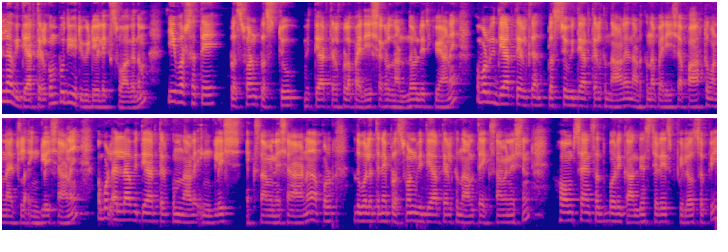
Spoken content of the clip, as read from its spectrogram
എല്ലാ വിദ്യാർത്ഥികൾക്കും പുതിയൊരു വീഡിയോയിലേക്ക് സ്വാഗതം. ഈ വർഷത്തെ പ്ലസ് വൺ പ്ലസ് ടു വിദ്യാർത്ഥികൾക്കുള്ള പരീക്ഷകൾ നടന്നുകൊണ്ടിരിക്കുകയാണ്. അപ്പോൾ വിദ്യാർത്ഥികൾക്ക് പ്ലസ് ടു വിദ്യാർത്ഥികൾക്ക് നാളെ നടക്കുന്ന പരീക്ഷ പാർട്ട് വൺ ആയിട്ടുള്ള ഇംഗ്ലീഷ് ആണ്. അപ്പോൾ എല്ലാ വിദ്യാർത്ഥികൾക്കും നാളെ ഇംഗ്ലീഷ് എക്സാമിനേഷൻ ആണ്. അപ്പോൾ അതുപോലെ തന്നെ പ്ലസ് വൺ വിദ്യാർത്ഥികൾക്ക് നാളത്തെ എക്സാമിനേഷൻ ഹോം സയൻസ് അതുപോലെ ഗാന്ധിയൻ സ്റ്റഡീസ് ഫിലോസഫി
